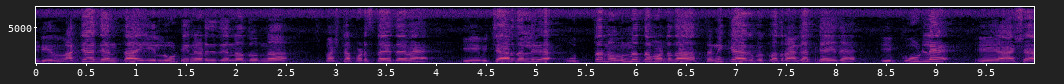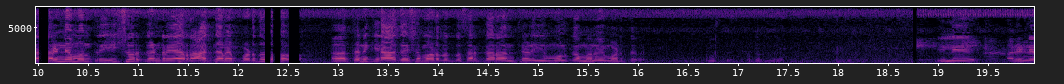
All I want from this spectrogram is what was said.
ಇಡೀ ರಾಜ್ಯಾದ್ಯಂತ ಈ ಲೂಟಿ ನಡೆದಿದೆ ಅನ್ನೋದನ್ನ ಸ್ಪಷ್ಟಪಡಿಸ್ತಾ ಇದ್ದೇವೆ. ಈ ವಿಚಾರದಲ್ಲಿ ಉತ್ತಮ, ಉನ್ನತ ಮಟ್ಟದ ತನಿಖೆ ಆಗಬೇಕು, ಅದರ ಅಗತ್ಯ ಇದೆ. ಈ ಕೂಡಲೇ ಈ ಅರಣ್ಯ ಮಂತ್ರಿ ಈಶ್ವರ್ ಖಂಡ್ರೆಯ ರಾಜೀನಾಮೆ ಪಡೆದು ತನಿಖೆ ಆದೇಶ ಮಾಡಬೇಕು ಸರ್ಕಾರ ಅಂತ ಹೇಳಿ ಈ ಮೂಲಕ ಮನವಿ ಮಾಡ್ತೇವೆ. ಇಲ್ಲಿ ಅರಣ್ಯ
